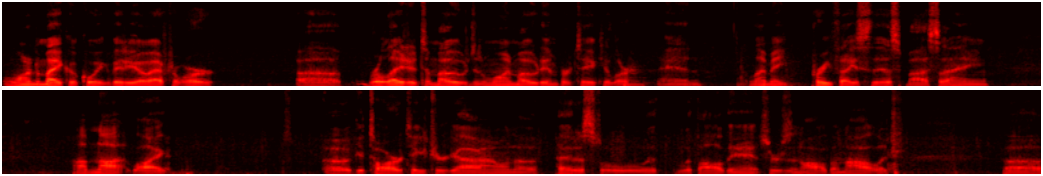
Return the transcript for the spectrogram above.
Wanted to make a quick video after work uh, related to modes and one mode in particular. And let me preface this by saying I'm not like a guitar teacher guy on a pedestal with, with all the answers and all the knowledge. Uh,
